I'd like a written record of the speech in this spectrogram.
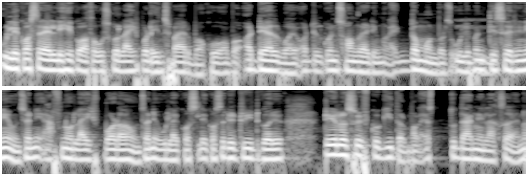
उसले कसैलाई लेखेको अथवा उसको लाइफबाट इन्सपायर भएको अब अडेल भयो अडेलको पनि सङ राइटिङ मलाई एकदम मनपर्छ। उसले पनि त्यसरी नै हुन्छ नि आफ्नो लाइफबाट हुन्छ नि उसलाई कसले कसरी ट्रिट गर्यो। टेलर स्विफ्टको गीतहरू मलाई यस्तो दामी लाग्छ होइन?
